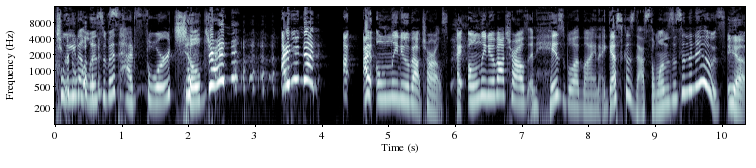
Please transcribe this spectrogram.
Queen Elizabeth had four children? I did not I, only knew about Charles. I only knew about Charles and his bloodline. I guess because that's the ones that's in the news. Yeah.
